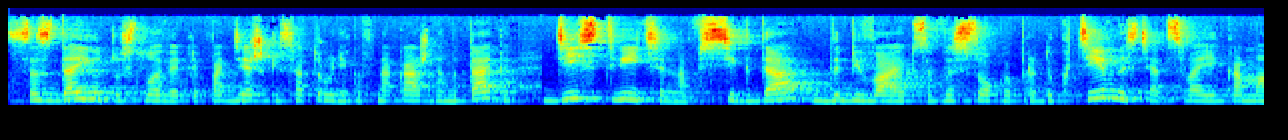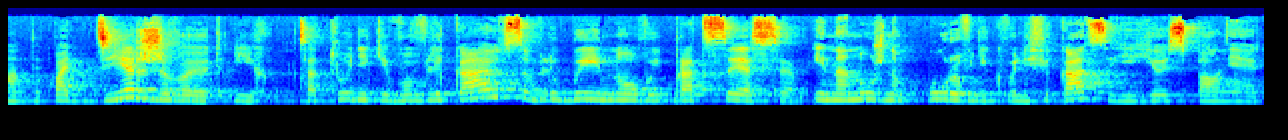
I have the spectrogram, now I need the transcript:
создают условия для поддержки сотрудников на каждом этапе, действительно всегда добиваются высокой продуктивности от своей команды, поддерживают их, сотрудники вовлекаются в любые новые процессы и на нужном уровне квалификации ее исполняют.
